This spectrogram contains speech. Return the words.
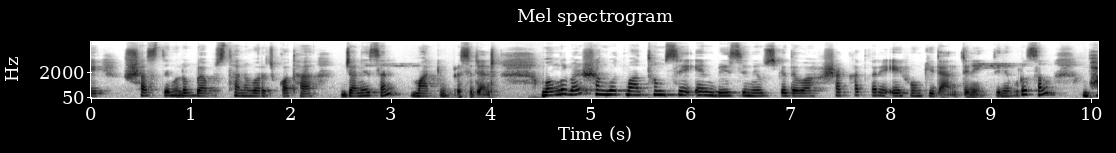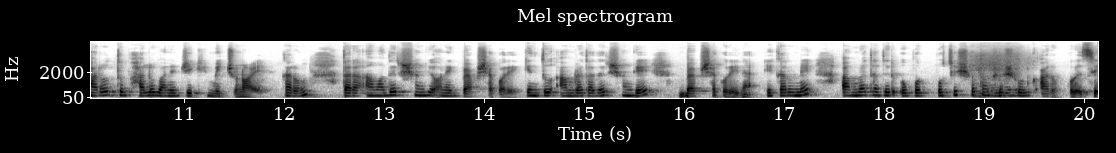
এ শাস্তিমূলক ব্যবস্থা নেওয়ার কথা জানিয়েছেন মার্কিন প্রেসিডেন্ট। মঙ্গলবার সংবাদ মাধ্যম সিএনবিসি নিউজকে দেওয়া সাক্ষাৎকারে এই হুমকি দেন তিনি। তিনি বলেছেন, ভারত ভালো বাণিজ্যিক মিত্র নয়, কারণ তারা আমাদের সঙ্গে অনেক ব্যবসা করে, কিন্তু আমরা তাদের সঙ্গে ব্যবসা করি না। এ কারণে আমরা তাদের উপর পঁচিশ শতাংশ শুল্ক আরোপ করেছি।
